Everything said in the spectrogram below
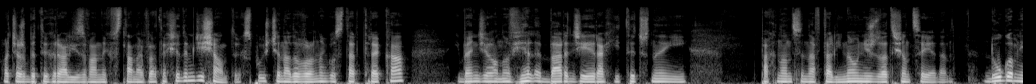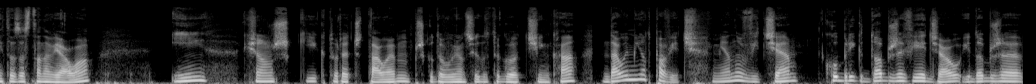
chociażby tych realizowanych w Stanach w latach 70. Spójrzcie na dowolnego Star Treka i będzie on o wiele bardziej rachityczny i pachnący naftaliną niż 2001. Długo mnie to zastanawiało i książki, które czytałem, przygotowując się do tego odcinka, dały mi odpowiedź. Mianowicie, Kubrick dobrze wiedział i dobrze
